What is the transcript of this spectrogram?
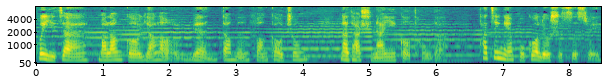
会以在马朗狗养老院当门房告终，那他是难以苟同的。他今年不过六十四岁，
